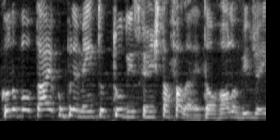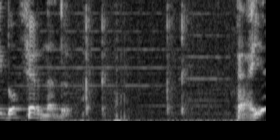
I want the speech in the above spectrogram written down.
Quando voltar, eu complemento tudo isso que a gente está falando. Então, rola o vídeo aí do Fernando. Peraí,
